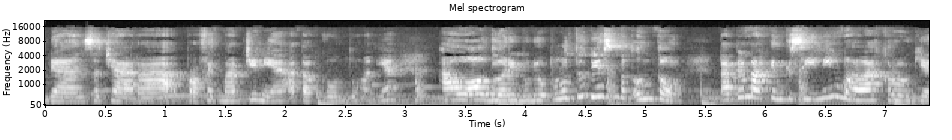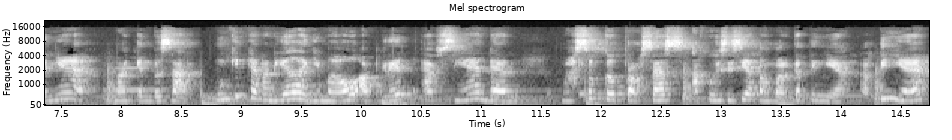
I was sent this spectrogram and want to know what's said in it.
dan secara profit margin ya atau keuntungannya awal 2020 tuh dia sempat untung tapi makin ke sini malah kerugiannya makin besar. Mungkin karena dia lagi mau upgrade apps-nya dan masuk ke proses akuisisi atau marketing ya. Artinya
